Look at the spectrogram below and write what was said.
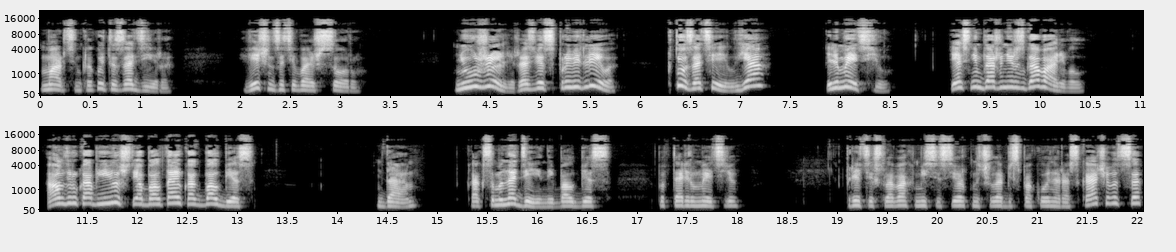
«Мартин, какой ты задира!» Вечно затеваешь ссору. Неужели? Разве это справедливо? Кто затеял? Я? Или Мэтью? Я с ним даже не разговаривал. А он вдруг объявил, что я болтаю как балбес. — Да, как самонадеянный балбес, — повторил Мэтью. При этих словах миссис Йорк начала беспокойно раскачиваться,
